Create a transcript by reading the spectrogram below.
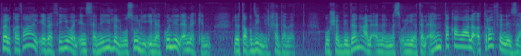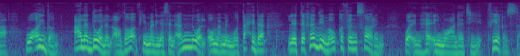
في القطاع الإغاثي والإنساني للوصول إلى كل الأماكن لتقديم الخدمات. مشددا على أن المسؤولية الآن تقع على أطراف النزاع وأيضا على الدول الأعضاء في مجلس الأمن والأمم المتحدة لاتخاذ موقف صارم وإنهاء المعاناة في غزة.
